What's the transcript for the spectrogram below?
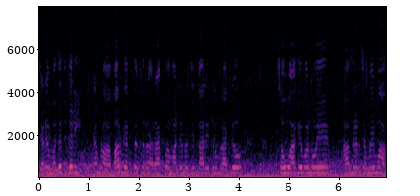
જેણે મદદ કરી એમનો આભાર વ્યક્ત રાખવા માટેનો જે કાર્યક્રમ રાખ્યો. સૌ આગેવાનોએ આવનાર સમયમાં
